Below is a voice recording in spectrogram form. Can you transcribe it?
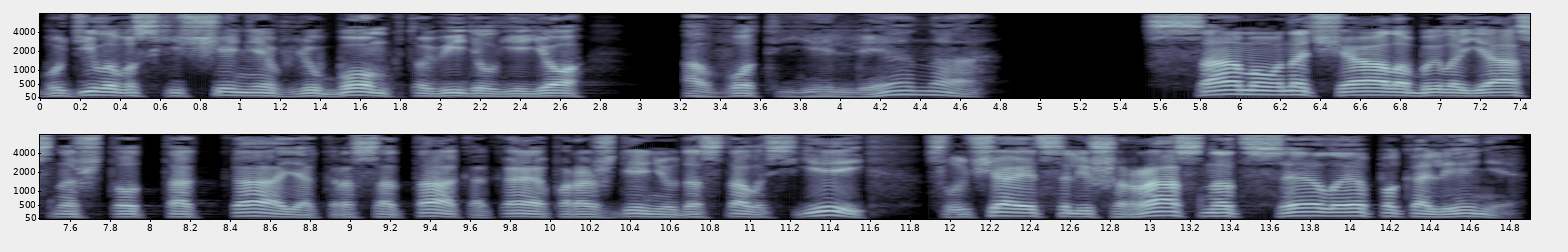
будила восхищение в любом, кто видел ее, а вот Елена... С самого начала было ясно, что такая красота, какая по рождению досталась ей, случается лишь раз на целое поколение,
